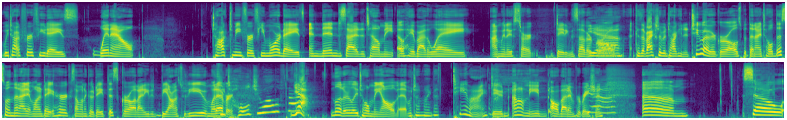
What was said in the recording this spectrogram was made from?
we talked for a few days, went out, talked to me for a few more days, and then decided to tell me, oh hey, by the way, I'm gonna start dating this other Yeah. girl because I've actually been talking to two other girls, but then I told this one that I didn't want to date her because I want to go date this girl and I needed to be honest with you and whatever. Told you all of that? Yeah, literally told me all of it, which I'm like, that's TMI, dude. I don't need all that information. Um, so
